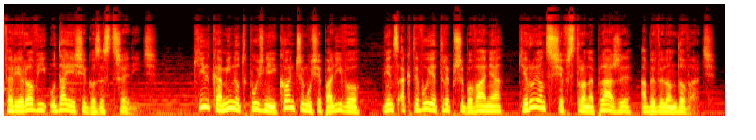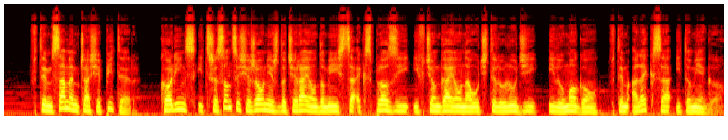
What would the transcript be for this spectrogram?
Ferrierowi udaje się go zestrzelić. Kilka minut później kończy mu się paliwo, więc aktywuje tryb szybowania, kierując się w stronę plaży, aby wylądować. W tym samym czasie Peter, Collins i trzęsący się żołnierz docierają do miejsca eksplozji i wciągają na łódź tylu ludzi, ilu mogą, w tym Alexa i Tomiego.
